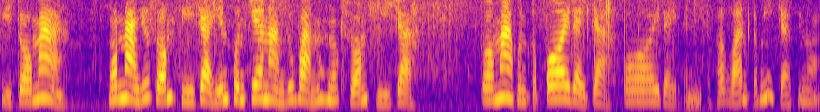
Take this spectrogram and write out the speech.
ปีต่อมาหดน้ำอยู่สองปีจ้าเห็นเพิ่นแก่น้ำอยู่บ้านมาหดสองปีจ้าต่อมาเพิ่นก็ปล่อยได้จ้าปล่อยได้ อันนี้ผักหวานก็มีจ้าพี่น้อง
